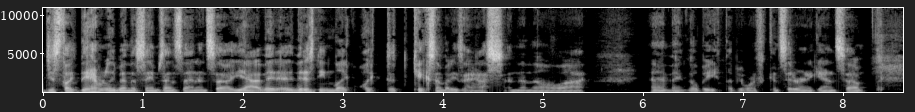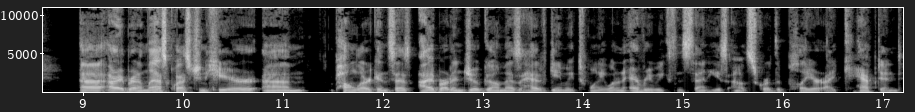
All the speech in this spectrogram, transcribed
Just like they haven't really been the same since then, and so yeah, they they just need like like to kick somebody's ass, and then they'll. Uh, and I think they'll be they'll be worth considering again. So, uh, all right, Brandon. Last question here. Um, Paul Larkin says, I brought in Joe Gomez ahead of game week 21, and every week since then, he has outscored the player I captained.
